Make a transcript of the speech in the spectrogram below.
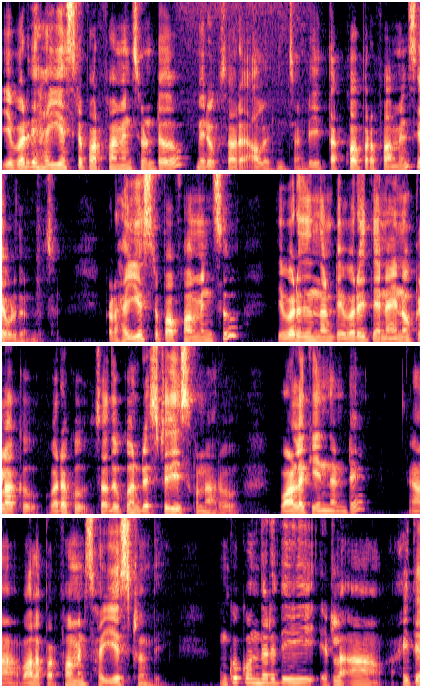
ఎవరిది హయ్యెస్ట్ పర్ఫార్మెన్స్ ఉంటుందో మీరు ఒకసారి ఆలోచించండి. తక్కువ పర్ఫార్మెన్స్ ఎవరిది ఉండొచ్చు? ఇక్కడ హయ్యెస్ట్ పర్ఫార్మెన్స్ ఎవరిది ఉందంటే ఎవరైతే నైన్ ఓ క్లాక్ వరకు చదువుకొని రెస్ట్ తీసుకున్నారో వాళ్ళకి ఏంటంటే వాళ్ళ పర్ఫార్మెన్స్ హయ్యెస్ట్ ఉంది. ఇంకో కొందరిది ఎట్లా అయితే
